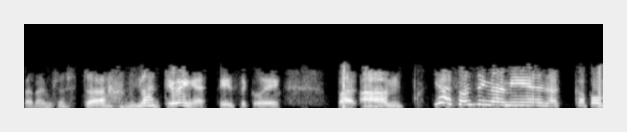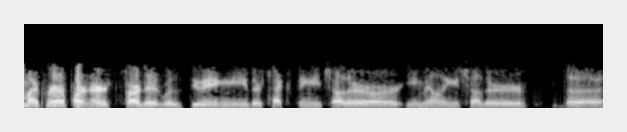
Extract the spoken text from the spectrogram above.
but i'm just uh not doing it basically. But um yeah, something that me and a couple of my prayer partners started was doing either texting each other or emailing each other the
